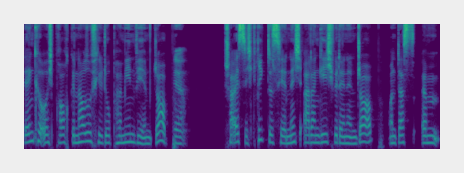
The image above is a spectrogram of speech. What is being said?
denke, oh, ich brauche genauso viel Dopamin wie im Job. Ja. Scheiße, ich krieg das hier nicht, ah, dann gehe ich wieder in den Job. Und das ähm,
